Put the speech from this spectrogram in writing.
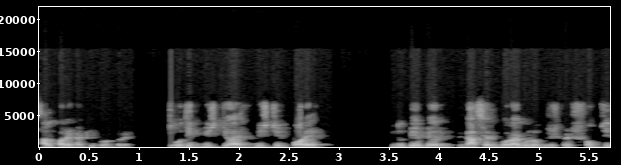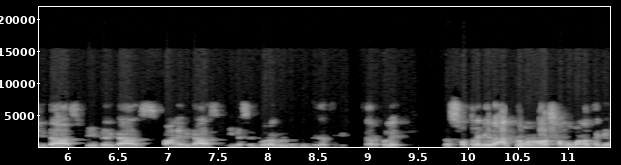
সালফারের ঘাটতি পূরণ করে। অধিক বৃষ্টি হয়। বৃষ্টির পরে কিন্তু পেঁপের গাছের গোড়াগুলো, বিশেষ করে সবজির গাছ, পেঁপের গাছ, পানের গাছ, এই গাছের গোড়াগুলো কিন্তু ভেজা থাকে। যার ফলে ছত্রাকের আক্রমণ হওয়ার সম্ভাবনা থাকে।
